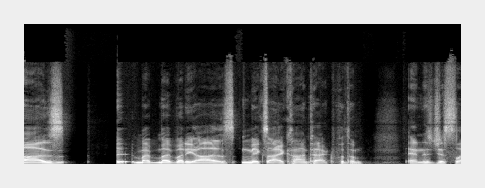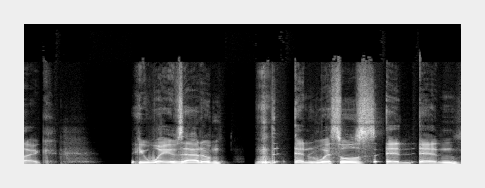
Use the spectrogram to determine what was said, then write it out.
Oz, my, my buddy Oz, makes eye contact with him and is just like, he waves at him and whistles and, and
